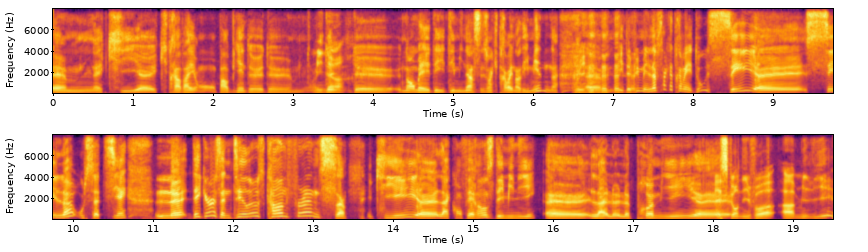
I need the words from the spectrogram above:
euh, qui, euh, qui travaillent, on, on parle bien de... de Mineurs. de- de- non, mais des, des mineurs, c'est des gens qui travaillent dans des mines. Oui. Euh, et depuis 1992, c'est euh, c'est là où se tient le Diggers and Dealers Conference, qui est euh, la conférence des miniers. La- le, le premier. Est-ce qu'on y va à milliers?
